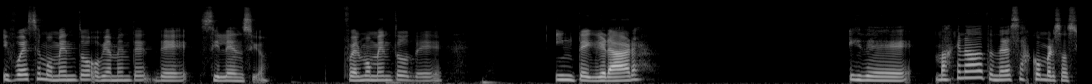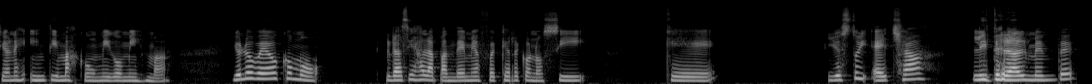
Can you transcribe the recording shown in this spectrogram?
y fue ese momento obviamente de silencio, fue el momento de integrar y de más que nada tener esas conversaciones íntimas conmigo misma yo lo veo como, gracias a la pandemia fue que reconocí que yo estoy hecha literalmente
